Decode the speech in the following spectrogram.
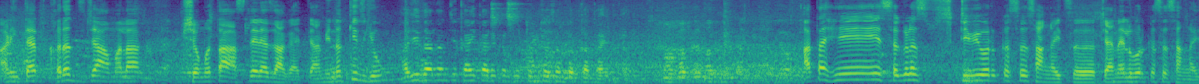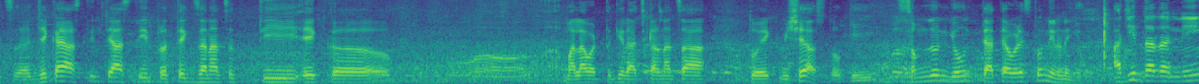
आणि त्यात खरंच ज्या आम्हाला क्षमता असलेल्या जागा आहेत त्या आम्ही नक्कीच घेऊ. अजितदादांचे काही कार्यकर्ते तुमच्या संपर्कात आहेत का? आता हे सगळं टी व्हीवर कसं सांगायचं चॅनलवर कसं सांगायचं जे काय असतील ते असतील प्रत्येक जणाचं ती एक मला वाटतं की राजकारणाचा तो एक विषय असतो की समजून घेऊन त्या त्यावेळेस तो निर्णय घेऊ. अजितदादांनी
